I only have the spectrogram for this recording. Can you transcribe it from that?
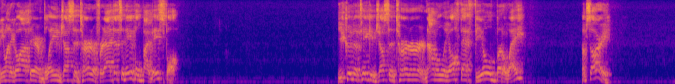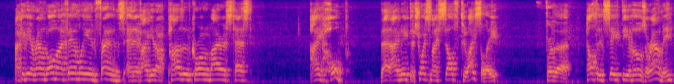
And you want to go out there and blame Justin Turner for that, that's enabled by baseball. You couldn't have taken Justin Turner not only off that field, but away? I'm sorry. I can be around all my family and friends, and if I get a positive coronavirus test, I hope that I make the choice myself to isolate for the health and safety of those around me.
